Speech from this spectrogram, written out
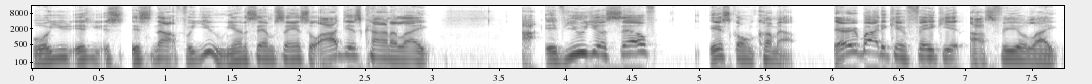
or you it's, it's not for you. You understand what I'm saying? So I just kind of like if you yourself, it's gonna come out. Everybody can fake it. I feel like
